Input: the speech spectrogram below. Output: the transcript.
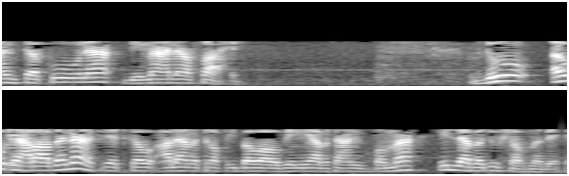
أن تكون بمعنى صاحب. ذو أو إعراب ناكرة كو علامة رفع بواو بنيابة عن الضمة إلا بدو شرط نبي.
